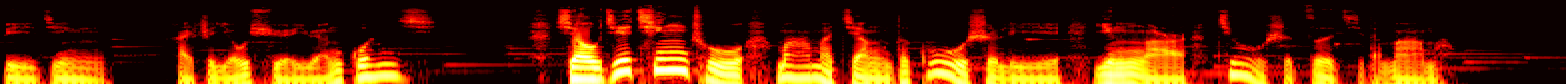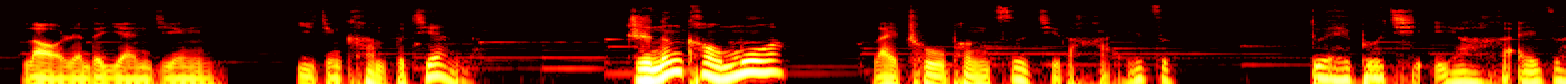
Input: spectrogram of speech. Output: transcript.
毕竟还是有血缘关系，小杰清楚妈妈讲的故事里，婴儿就是自己的妈妈。老人的眼睛已经看不见了，只能靠摸。来触碰自己的孩子，对不起呀，孩子，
